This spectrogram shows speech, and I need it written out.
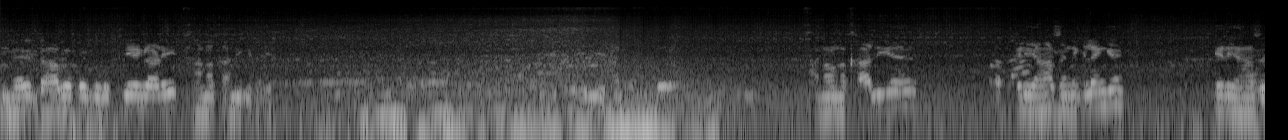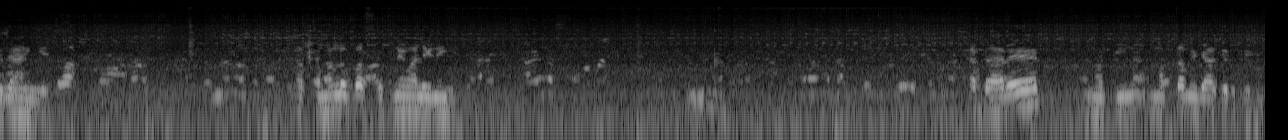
मेरे ढाबे पे रुकी है गाड़ी, खाना खाने के लिए। खाना वाना खा लिए है अब फिर यहाँ से निकलेंगे, फिर यहाँ से जाएँगे। अब समझ लो बस रुकने वाली नहीं है। डायरेक्ट मदीना, मक्का में जाके रुकेगी।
